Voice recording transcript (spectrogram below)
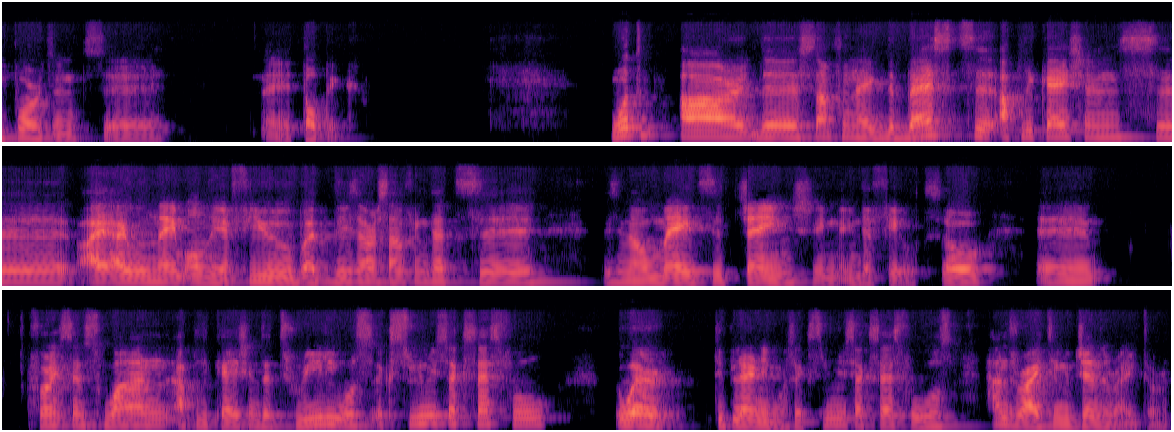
important uh, topic. What are the something like the best uh, applications? Uh, I, I, will name only a few, but these are something that uh, you know made the change in, in the field. So for instance, one application that really was extremely successful, where deep learning was extremely successful, was handwriting generator.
